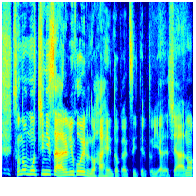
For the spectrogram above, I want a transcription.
その餅にさアルミホイルの破片とかがついてると嫌だしあの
